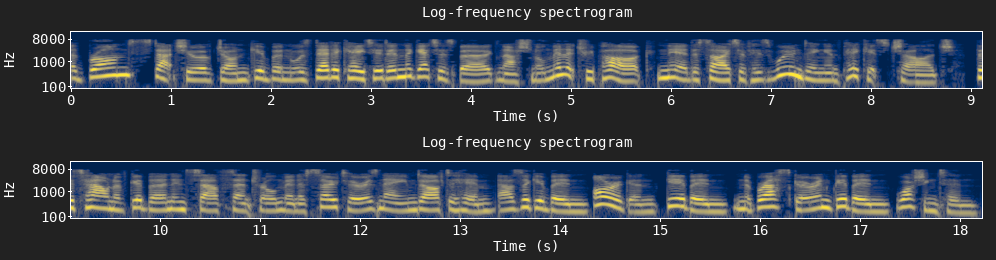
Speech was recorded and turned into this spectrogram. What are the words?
a bronze statue of John Gibbon was dedicated in the Gettysburg National Military Park, near the site of his wounding in Pickett's charge. The town of Gibbon in south-central Minnesota is named after him, as are Gibbon, Oregon, Gibbon, Nebraska and Gibbon, Washington.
